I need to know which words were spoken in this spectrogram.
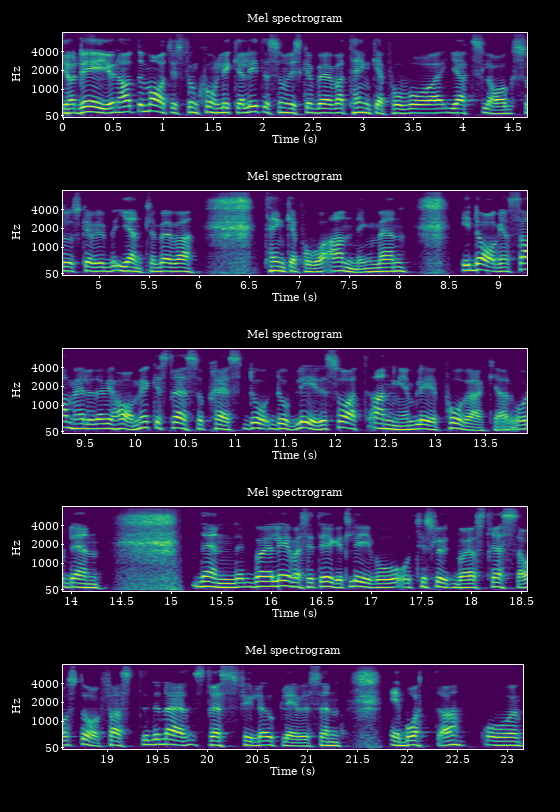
Ja, det är ju en automatisk funktion. Lika lite som vi ska behöva tänka på vår hjärtslag så ska vi egentligen behöva tänka på vår andning. Men i dagens samhälle där vi har mycket stress och press, då, då blir det så att andningen blir påverkad och den, den börjar leva sitt eget liv och, och till slut börjar stressa oss då fast den där stressfyllda upplevelsen är borta. Och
